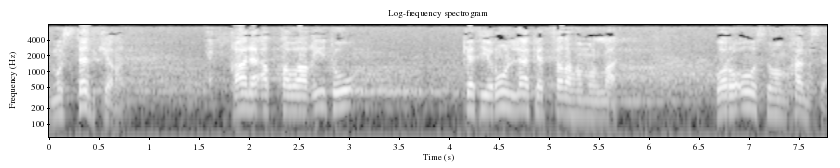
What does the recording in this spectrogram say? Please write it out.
مستذكرا قال الطواغيت كثيرون لا كثرهم الله ورؤوسهم خمسة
